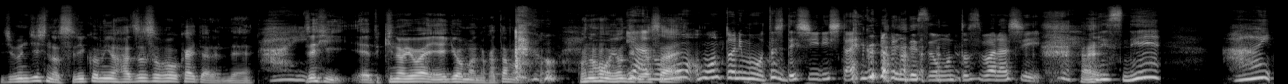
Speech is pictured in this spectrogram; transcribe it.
自分自身の刷り込みを外す方を書いてあるんで、はい。ぜひ、えっ、と、気の弱い営業マンの方も、この本を読んでください。の、もう本当にもう私弟子入りしたいぐらいです。本当素晴らしい。はい。ですね。はい。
